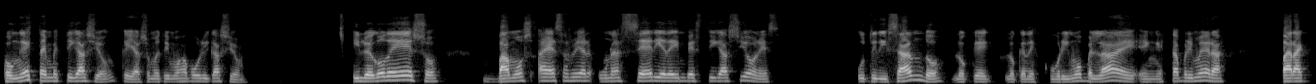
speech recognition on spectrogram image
con esta investigación que ya sometimos a publicación. Y luego de eso, vamos a desarrollar una serie de investigaciones utilizando lo que, lo que descubrimos, ¿verdad? En, en esta primera, para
